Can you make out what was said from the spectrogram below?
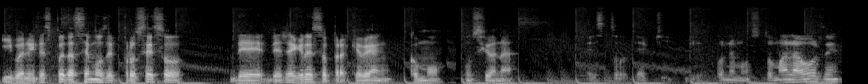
Y bueno, y después hacemos el proceso de, regreso para que vean cómo funciona esto de aquí. ponemos tomar la orden.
